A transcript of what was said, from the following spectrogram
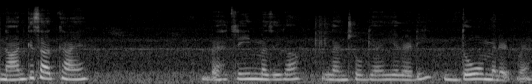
नान के साथ खाएँ। बेहतरीन मज़े का लंच हो गया ये रेडी दो मिनट में।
